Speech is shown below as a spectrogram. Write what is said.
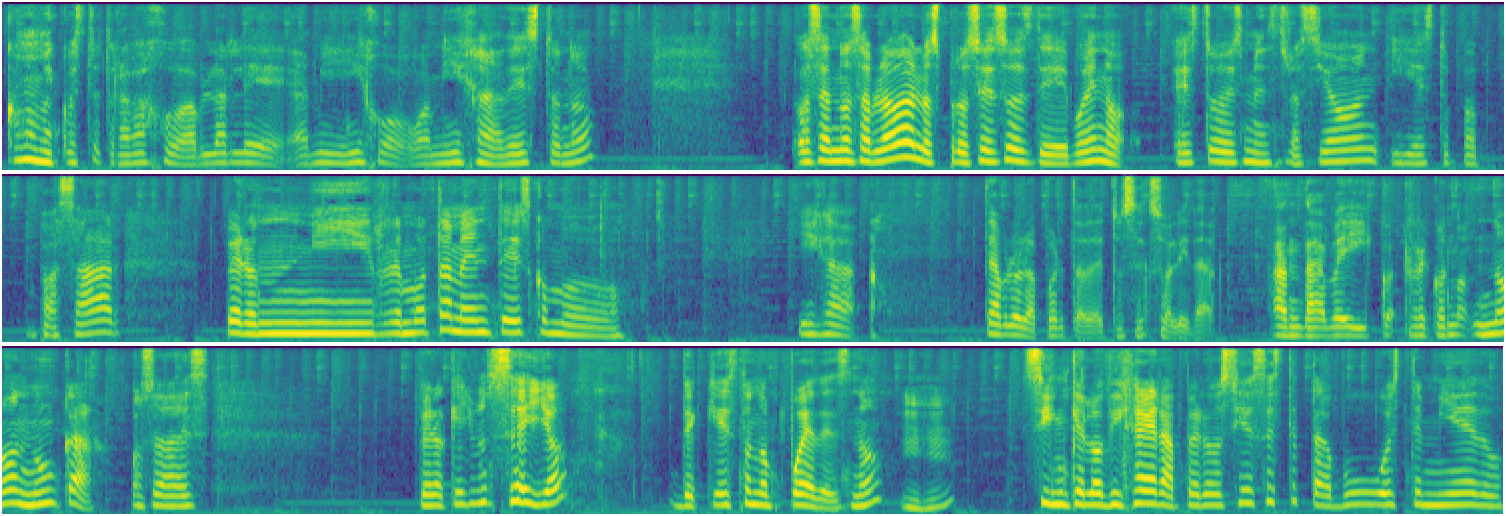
cómo me cuesta trabajo hablarle a mi hijo o a mi hija de esto, ¿no? O sea, nos hablaba de los procesos de, bueno, esto es menstruación y esto va a pasar, pero ni remotamente es como, hija, te abro la puerta de tu sexualidad, anda, ve y reconoce. No, nunca. O sea, es, pero aquí hay un sello de que esto no puedes, ¿no? Sin que lo dijera, pero si es este tabú, este miedo,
